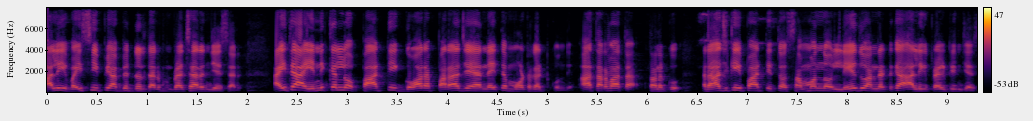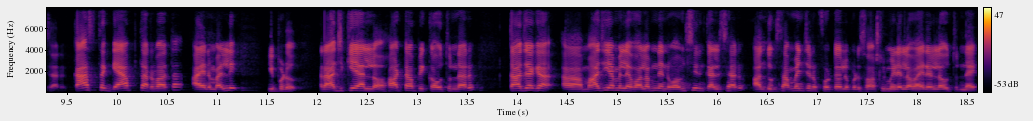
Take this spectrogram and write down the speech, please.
అలీ వైసీపీ అభ్యర్థుల తరపున ప్రచారం చేశారు. అయితే ఆ ఎన్నికల్లో పార్టీ ఘోర పరాజయాన్ని అయితే మూటగట్టుకుంది. ఆ తర్వాత తనకు రాజకీయ పార్టీతో సంబంధం లేదు అన్నట్టుగా అలీకి ప్రకటించేశారు. కాస్త గ్యాప్ తర్వాత ఆయన మళ్ళీ ఇప్పుడు రాజకీయాల్లో హాట్ టాపిక్ అవుతున్నారు. తాజాగా మాజీ ఎమ్మెల్యే వలం నేను వంశీని కలిశారు. అందుకు సంబంధించిన ఫోటోలు ఇప్పుడు సోషల్ మీడియాలో వైరల్ అవుతున్నాయి.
